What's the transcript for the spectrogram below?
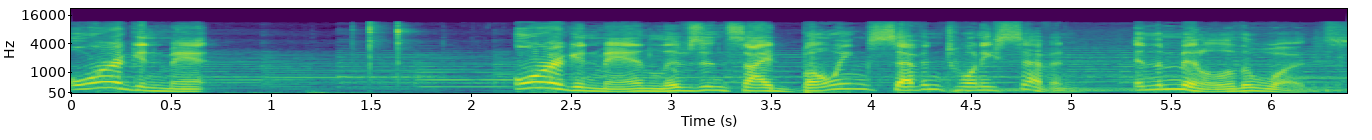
Oregon man Oregon man lives inside Boeing 727 in the middle of the woods.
